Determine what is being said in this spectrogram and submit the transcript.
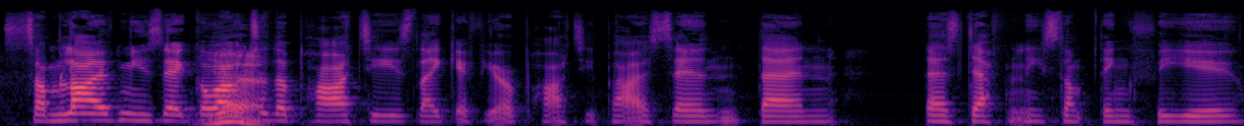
some live music go out to the parties. Like if you're a party person then there's definitely something for you.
